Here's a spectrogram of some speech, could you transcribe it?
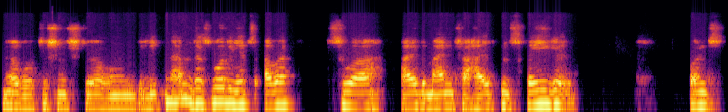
neurotischen Störungen gelitten haben. Das wurde jetzt aber zur allgemeinen Verhaltensregel. Und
